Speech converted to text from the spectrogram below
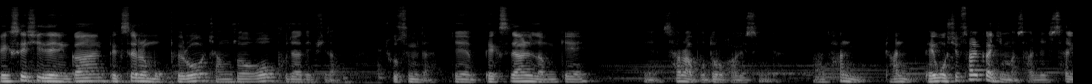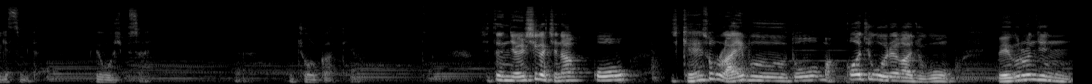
100세 시대니까 100세를 목표로 장수하고 부자 됩시다. 좋습니다. 이제 100살 넘게 예, 살아보도록 하겠습니다. 한, 한, 한 150살까지만 살, 살겠습니다. 150살. 예, 좋을 것 같아요. 어쨌든 10시가 지났고 계속 라이브도 막 꺼지고 이래가지고 왜 그런진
